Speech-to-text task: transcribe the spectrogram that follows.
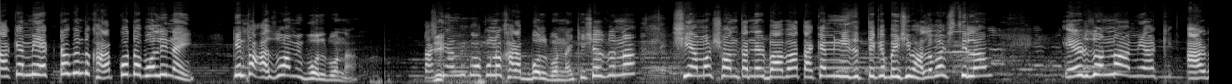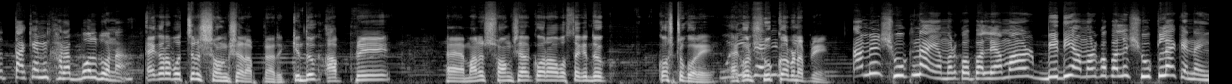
তাকে আমি একটাও কিন্তু খারাপ কথা বলি নাই। কিন্তু আজও আমি বলব না। তাকে আমি কখনো খারাপ বলব না। কিসের জন্য? সে আমার সন্তানের বাবা তাকে আমি নিজের থেকে বেশি ভালোবাসছিলাম। এর জন্য আমি আর- তাকে আমি খারাপ বলব না। এগারো বছরের সংসার আপনার। কিন্তু আপনি হ্যাঁ, মানুষ সংসার করা অবস্থা কিন্তু কষ্ট করে। এখন সুখ করবেন আপনি। আমি সুখ নাই আমার কপালে, আমার বিধি আমার কপালে সুখ লেখে নাই।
